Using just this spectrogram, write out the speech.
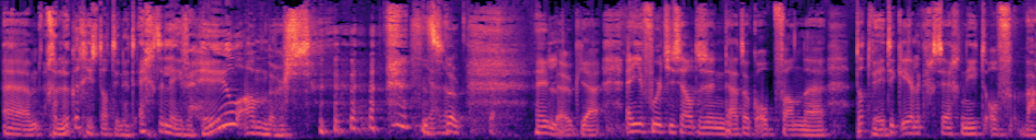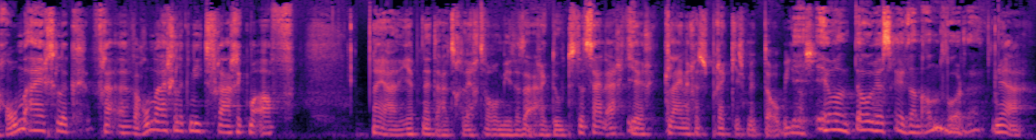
ehm, gelukkig is dat in het echte leven heel anders. dat is dat- ook heel leuk, ja. En je voert jezelf dus inderdaad ook op van eh, dat weet ik eerlijk gezegd niet. Of waarom eigenlijk, Vra- waarom eigenlijk niet, vraag ik me af. Nou ja, je hebt net uitgelegd waarom je dat eigenlijk doet. Dat zijn eigenlijk je kleine gesprekjes met Tobias. Ja, want Tobias geeft dan antwoorden. Ja,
